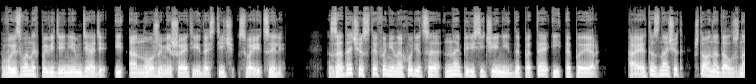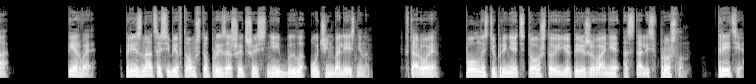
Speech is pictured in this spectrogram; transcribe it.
вызванных поведением дяди, и оно же мешает ей достичь своей цели. Задача Стефани находится на пересечении ДПТ и ЭПР, а это значит, что она должна. Первое. Признаться себе в том, что произошедшее с ней было очень болезненным. Второе — полностью принять то, что ее переживания остались в прошлом. Третье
